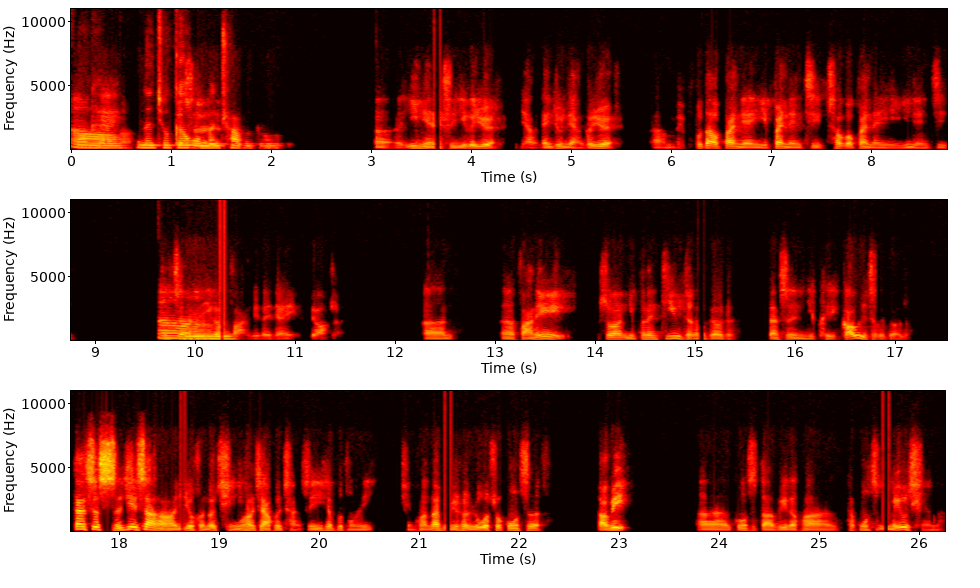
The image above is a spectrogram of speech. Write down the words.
OK，哦那就跟我们差不多。呃，一年是一个月，两年就两个月，啊、每不到半年以半年计，超过半年以一年计，是这样的一个嗯法律的这样一个标准。呃呃，法律说你不能低于这个标准，但是你可以高于这个标准。但是实际上啊，有很多情况下会产生一些不同的情况。那比如说，如果说公司倒闭，呃，公司倒闭的话，他公司没有钱了，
